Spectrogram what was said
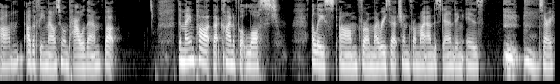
um, other females to empower them. But the main part that kind of got lost, at least um, from my research and from my understanding, is sorry,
